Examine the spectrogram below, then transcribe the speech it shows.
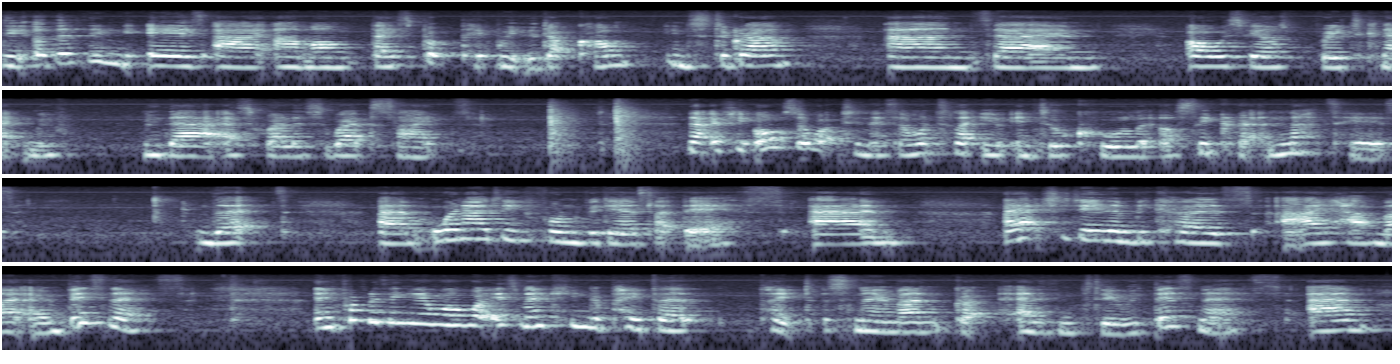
The other thing is I am on Facebook, pipweekly.com, Instagram, and um, always feel free to connect with me there as well as the website. Now if you're also watching this I want to let you into a cool little secret and that is that um, when I do fun videos like this um, I actually do them because I have my own business and you're probably thinking well what is making a paper plate snowman got anything to do with business? Um,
